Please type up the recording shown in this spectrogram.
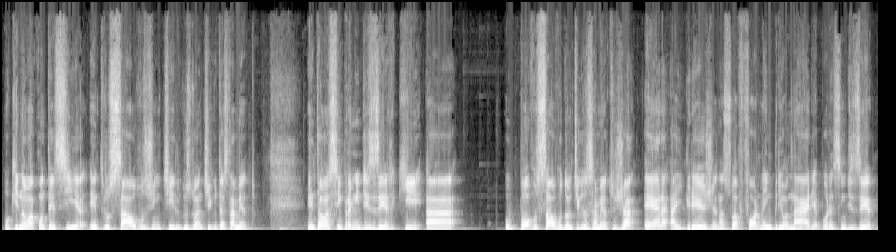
o que não acontecia entre os salvos gentílicos do Antigo Testamento. Então, assim, para mim dizer que a, o povo salvo do Antigo Testamento já era a igreja na sua forma embrionária, por assim dizer,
